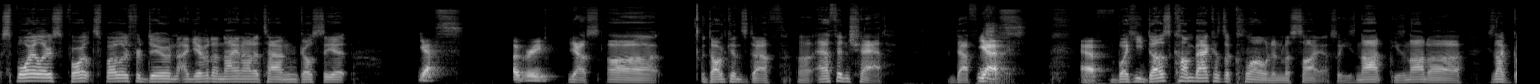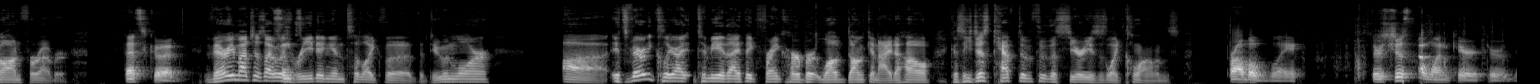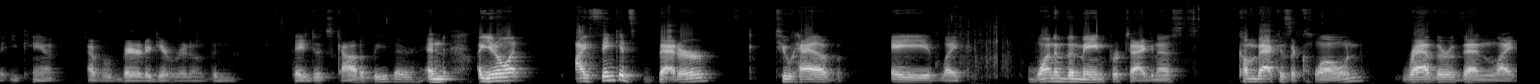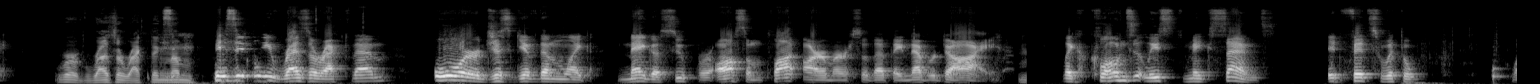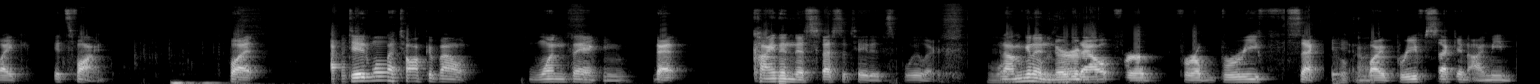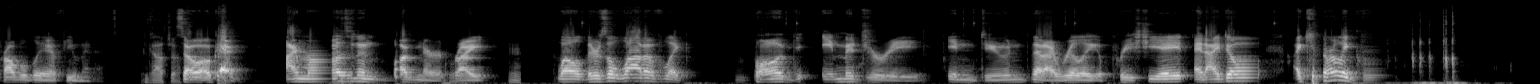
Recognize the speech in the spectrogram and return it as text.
Spoilers, for, spoilers for Dune. I give it a nine out of ten. Go see it. yes, agreed. Yes. Uh, Duncan's death. Uh, F in chat. Definitely. Yes, F. But he does come back as a clone in Messiah, so he's not he's not uh he's not gone forever. That's good. Very much as I was Since- reading into like the the Dune lore, uh, it's very clear to me that I think Frank Herbert loved Duncan Idaho because he just kept him through the series as like clones. Probably. There's just that one character that you can't ever bear to get rid of, and they just gotta be there. And uh, you know what? I think it's better to have a like one of the main protagonists come back as a clone rather than like We're resurrecting them. physically resurrect them or just give them like mega super awesome plot armor so that they never die. Like clones at least make sense. It fits with the like it's fine. But I did want to talk about one thing that kind of necessitated spoilers. And I'm gonna nerd it? out for for a brief second. Okay. By brief second, I mean probably a few minutes. Gotcha. So okay, I'm a resident bug nerd, right? Well, there's a lot of like bug imagery in Dune that I really appreciate, and I don't, I can't really gr-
